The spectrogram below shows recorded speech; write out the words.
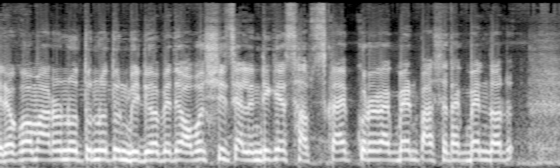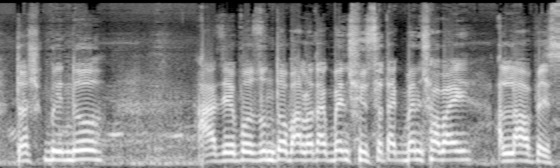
এরকম আরও নতুন নতুন ভিডিও পেতে অবশ্যই চ্যানেলটিকে সাবস্ক্রাইব করে রাখবেন, পাশে থাকবেন। দর্শকবৃন্দ, আজ এ পর্যন্ত ভালো থাকবেন, সুস্থ থাকবেন সবাই। আল্লাহ হাফেজ।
